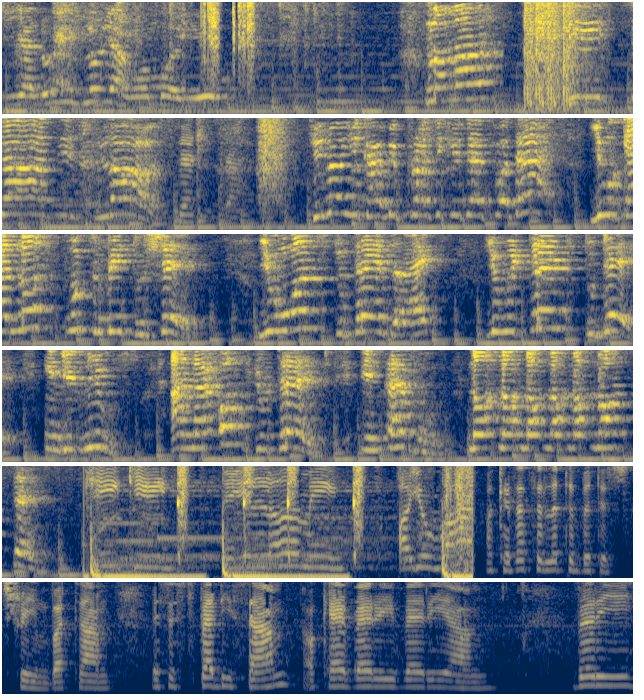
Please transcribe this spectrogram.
jìyà lórí lórí àwọn ọmọ yìí o. Mama, Jesus is lost. You know you can be prosecuted for that. You cannot put me to shame. You want to trend, right? You will trend today in the news. And I hope you trend in heaven. No, no, no, no, no, nonsense. Kiki, do you love me? Are you riding? Okay, that's a little bit extreme, but um, this is Spedy Sam. Okay, very, very, um, very,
